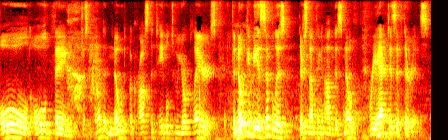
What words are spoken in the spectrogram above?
old, old thing. Just hand a note across the table to your players. The note can be as simple as there's nothing on this note. React as if there is.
